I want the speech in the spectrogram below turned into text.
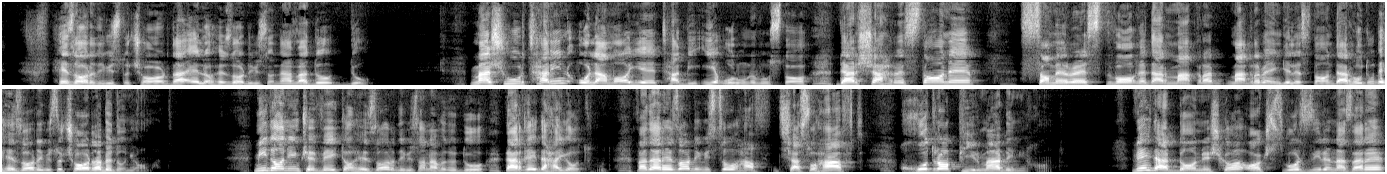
1214 الی 1292 مشهورترین علمای طبیعی قرون وسطا در شهرستان سامرست واقع در مغرب, مغرب انگلستان در حدود 1214 به دنیا آمد. می‌دانیم که وی تا 1292 در قید حیات بود و در 1267 خود را پیرمردی می‌خواند. وی در دانشگاه آکسفورد زیر نظر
